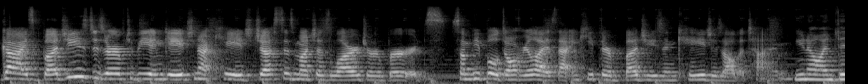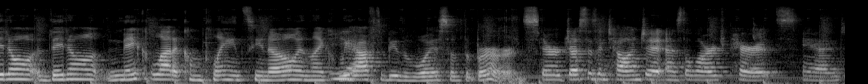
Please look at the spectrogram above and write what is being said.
guys, budgies deserve to be engaged, not caged, just as much as larger birds. Some people don't realize that and keep their budgies in cages all the time. You know, and they don't they don't make a lot of complaints. You know, and like we have to be the voice of the birds. They're just as intelligent as the large parrots, and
